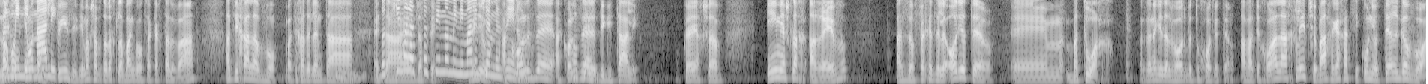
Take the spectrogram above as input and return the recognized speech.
לא בודקים אותם פיזית. אם עכשיו את הולכת לבנק ורוצה לקחת הלוואה, את צריכה לבוא, ואת צריכה לתת להם את ה... Mm. בודקים על הטפסים המינימליים שהם הזינו. הכל זה, הכל זה אוקיי. דיגיטלי, אוקיי? עכשיו, אם יש לך ערב, אז זה הופך את זה לעוד יותר אה, בטוח. אז זה נגיד הלוואות בטוחות יותר. אבל את יכולה להחליט שבא לקחת סיכון יותר גבוה.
